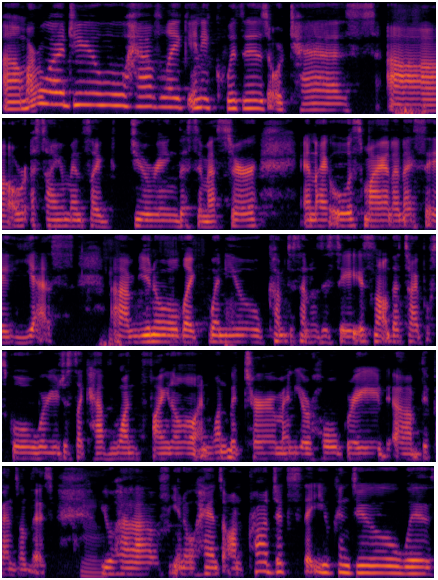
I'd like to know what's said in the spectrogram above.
um, Marwa, do you have like any quizzes or tests uh, or assignments like during the semester? And I always smile and I say yes. Um, you know, like when you come to San Jose State, it's not the type of school where you just like have one final and one midterm and your whole grade um, depends on this. Mm. You have you know hands-on projects that you can do with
